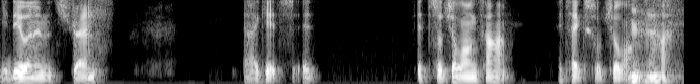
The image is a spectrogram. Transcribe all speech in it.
you're dealing in strength. Like it's it it's such a long time. It takes such a long mm-hmm. time.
